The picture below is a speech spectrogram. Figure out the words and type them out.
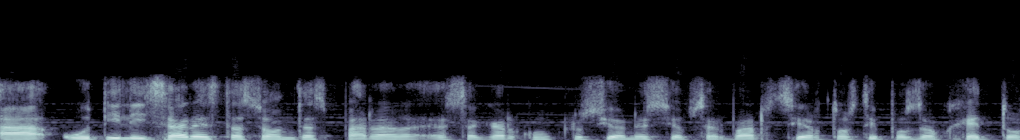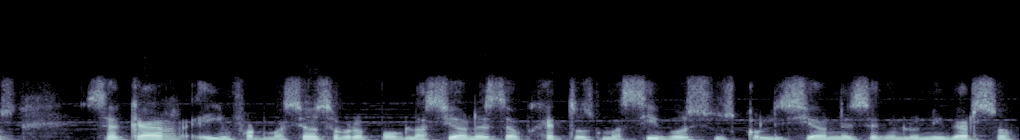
a utilizar estas ondas para eh, sacar conclusiones y observar ciertos tipos de objetos, sacar información sobre poblaciones de objetos masivos y sus colisiones en el universo.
